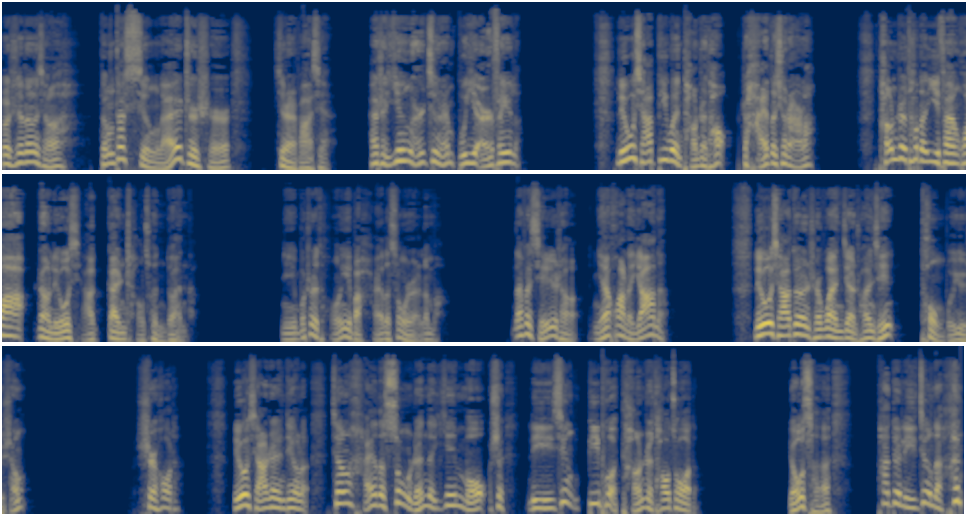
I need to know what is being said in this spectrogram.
可谁能想啊，等她醒来之时，竟然发现，还是婴儿竟然不翼而飞了。刘霞逼问唐志涛：“这孩子去哪儿了？”唐志涛的一番话让刘霞肝肠寸断呢。你不是同意把孩子送人了吗？那份协议上你还画了押呢。刘霞顿时万箭穿心，痛不欲生。事后的刘霞认定了将孩子送人的阴谋是李静逼迫唐志涛做的，由此他对李静的恨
